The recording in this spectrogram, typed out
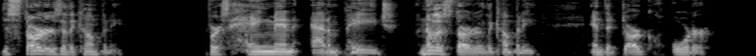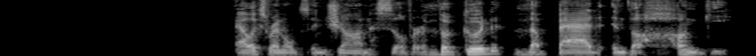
the starters of the company, versus Hangman Adam Page, another starter of the company, and the Dark Order. Alex Reynolds and John Silver. The good, the bad, and the hungy.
